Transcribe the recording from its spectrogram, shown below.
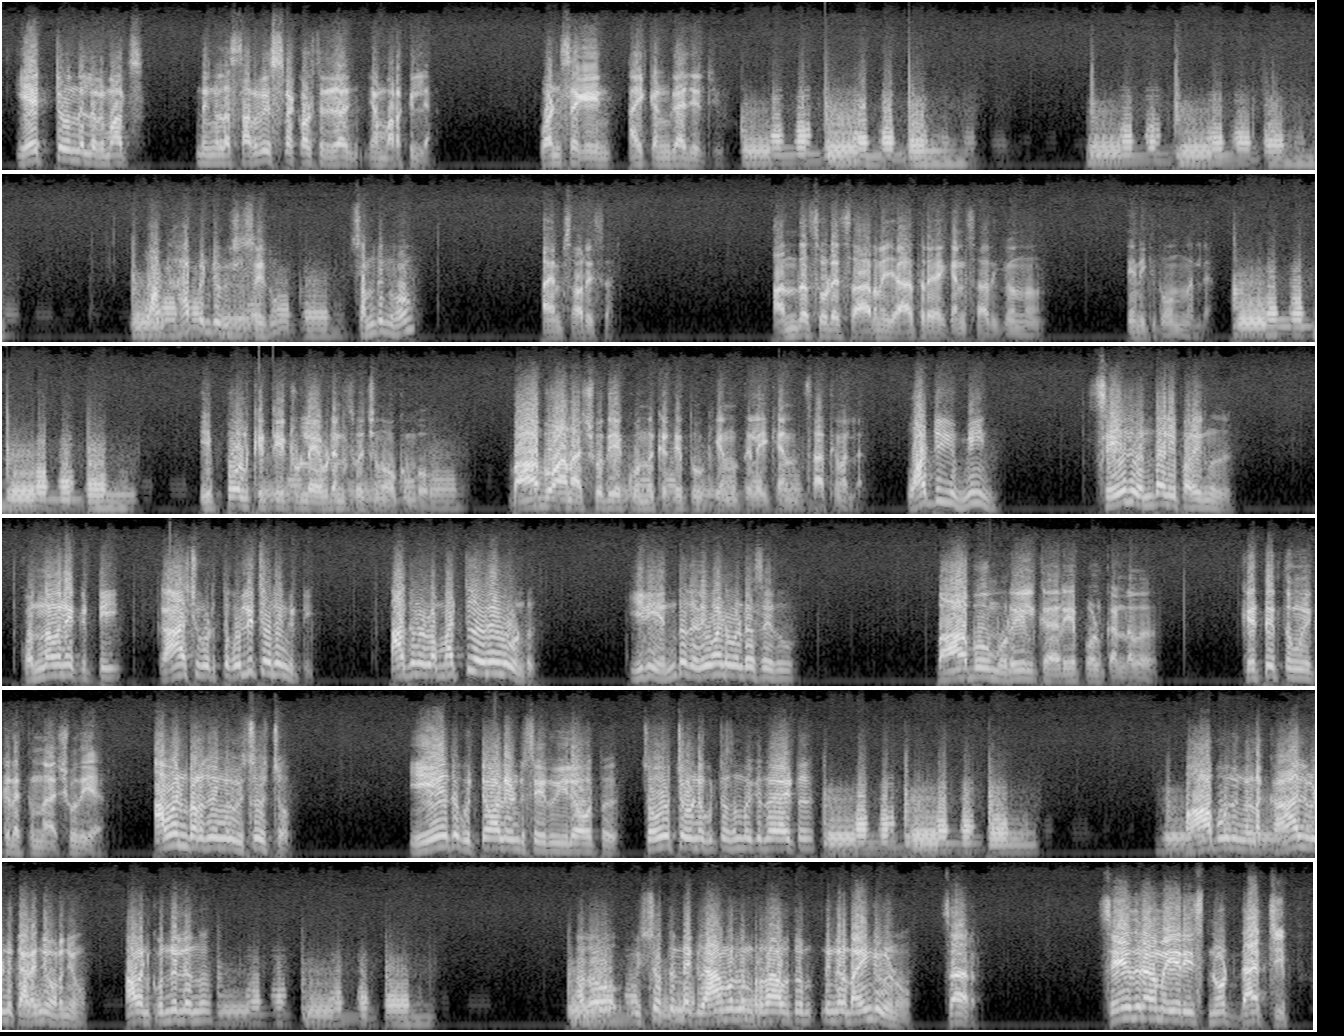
ഏറ്റവും നല്ല റിമാർക്സ് നിങ്ങളുടെ സർവീസ് റെക്കോർഡ്സ് ഇടാൻ ഞാൻ മറക്കില്ല. Once again I congratulate you what happen to mister Sethu something wrong I'm sorry sir അന്തസ്സോടെ സാറിന് യാത്ര അയക്കാൻ സാധിക്കുമെന്ന് എനിക്ക് തോന്നുന്നില്ല. ഇപ്പോൾ കിട്ടിയിട്ടുള്ള എവിഡൻസ് വെച്ച് നോക്കുമ്പോൾ ബാബു ആണ് അശ്വതിയെ കൊന്ന് കെട്ടിത്തൂക്കിയെന്ന് തെളിയിക്കാൻ സാധ്യമല്ല. What do you mean Sethu എന്താണ് ഈ പറയുന്നത്? കൊന്നവനെ കിട്ടി കാശ് കൊടുത്ത് കൊല്ലിച്ചവനും കിട്ടി. അതിനുള്ള മറ്റു തെളിവുകളുണ്ട്. ഇനി എന്ത് തെളിവാണ് വേണ്ടത് സേതു? ബാബു മുറിയിൽ കയറിയപ്പോൾ കണ്ടത് കെട്ടിത്തൂങ്ങി കിടക്കുന്ന അശ്വതിയാണ്. അവൻ പറഞ്ഞു നിങ്ങൾ വിശ്വസിച്ചോ? ഏത് കുറ്റവാളിയുണ്ട് സേതു ഈ ലോകത്ത്? ചോദിച്ചുകൊണ്ട് കുറ്റം സംഭവിക്കുന്നതായിട്ട്? ബാബു നിങ്ങളുടെ കാൽ വീണ് കരഞ്ഞു പറഞ്ഞു അവൻ കൊന്നില്ലെന്ന്? അതോ വിശ്വത്തിന്റെ ഗ്ലാമറിലും പ്രതാപത്തും നിങ്ങൾ മയങ്കി വീണോ? Sir Sethuramaiyer is not that cheap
